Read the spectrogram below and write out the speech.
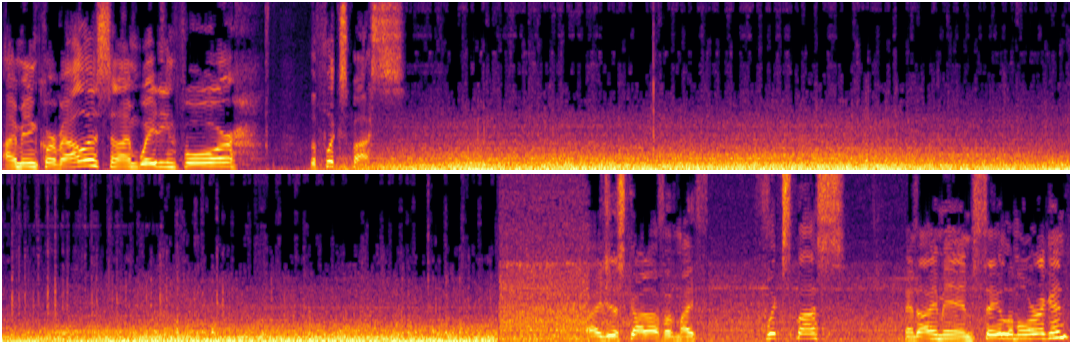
I'm in Corvallis, and I'm waiting for the Flixbus. I just got off of my Flixbus and I'm in Salem, Oregon.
